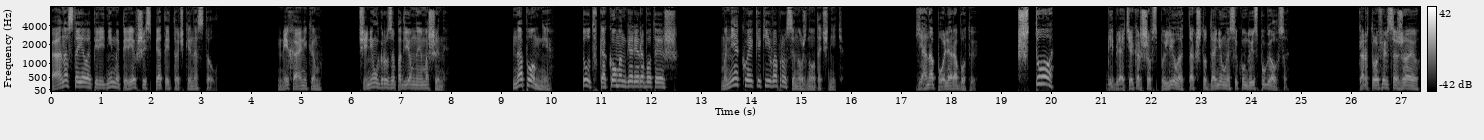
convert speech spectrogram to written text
а она стояла перед ним, оперевшись пятой точкой на стол. Механиком. Чинил грузоподъемные машины. «Напомни, тут в каком ангаре работаешь? Мне кое-какие вопросы нужно уточнить». «Я на поле работаю». «Что?» Библиотекарша вспылила так, что Данил на секунду испугался. «Картофель сажаю»,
